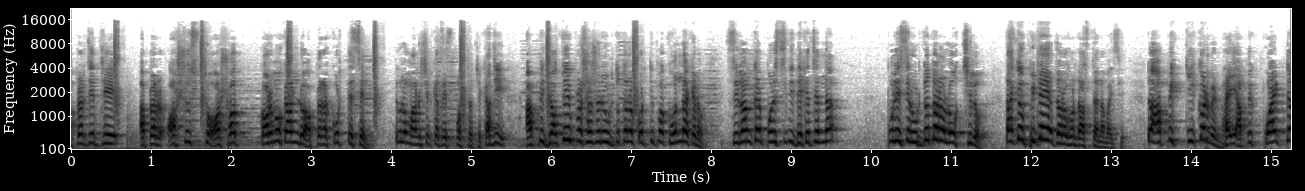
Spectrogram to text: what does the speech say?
আপনাদের যে আপনার অসুস্থ, অসৎ কর্মকাণ্ড আপনারা করতেছেন, এগুলো মানুষের কাছে স্পষ্ট হচ্ছে। কাজী, আপনি যতই প্রশাসনের ঊর্ধ্বতন কর্তৃপক্ষ হন না কেন, শ্রীলঙ্কার পরিস্থিতি দেখেছেন না? পুলিশের ঊর্ধ্বতন লোক ছিল, তাকেও পিটাইয়া জনগণ রাস্তায় নামাইছে। তো আপনি কি করবেন ভাই? আপনি কয়েকটা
